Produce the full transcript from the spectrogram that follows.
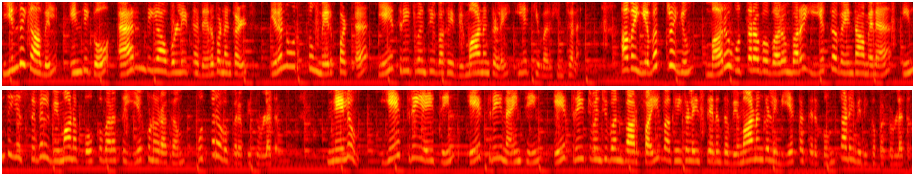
இந்தியாவில் இண்டிகோ ஏர் இந்தியா உள்ளிட்ட நிறுவனங்கள் இருநூறுக்கும் மேற்பட்ட ஏ த்ரீ டுவெண்டி வகை விமானங்களை இயக்கி வருகின்றன. அவை எவற்றையும் மறு உத்தரவு வரும் வரை இயக்க வேண்டாம் என இந்திய சிவில் விமான போக்குவரத்து இயக்குநரகம் உத்தரவு பிறப்பித்துள்ளது. மேலும் A three eighteen A three nineteen A three twenty one four five வகைகளை சேர்ந்த விமானங்களின் இயக்கத்திற்கும் தடை விதிக்கப்பட்டுள்ளது.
